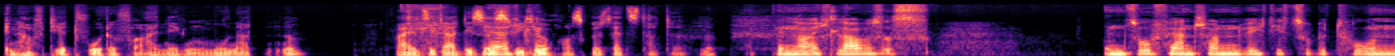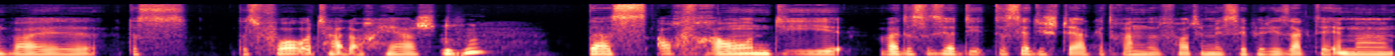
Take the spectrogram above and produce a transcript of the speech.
inhaftiert wurde vor einigen Monaten, ne? weil sie da dieses ja, Video glaub, rausgesetzt hatte. Ne? Genau, ich glaube, es ist insofern schon wichtig zu betonen, weil das, das Vorurteil auch herrscht, mhm. dass auch Frauen, die, weil das ist ja die, das ist ja die Stärke dran, das Forte Mississippi, die sagt ja immer,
